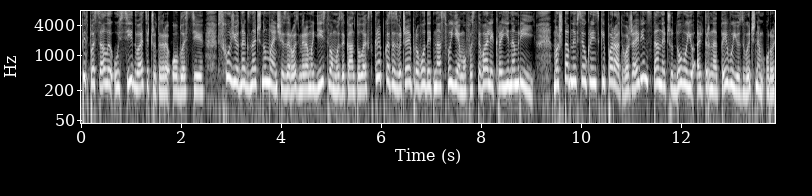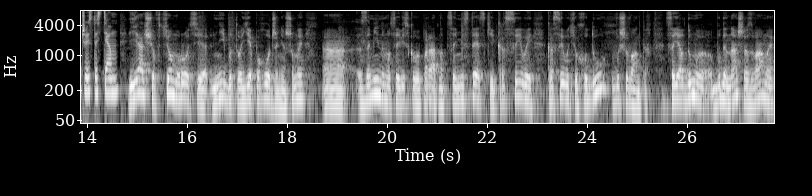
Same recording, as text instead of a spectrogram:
підписали усі 24 області. Схожі, однак значно менші за розмірами дійства. Музикант Олег Скрипка зазвичай проводить на своєму фестивалі Країна мрій. Масштабний всеукраїнський парад вважає він стане чудовою альтернативою звичним урочистостям. Якщо в цьому році нібито є погодження, що ми е, замінимо цей військовий парад на цей містецький, красивий, красиву цю ходу в вишиванках, це я думаю, буде наша з вами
